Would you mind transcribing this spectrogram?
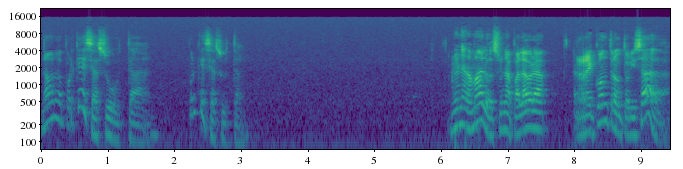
No, no, ¿por qué se asustan? ¿Por qué se asustan? No es nada malo, es una palabra recontra autorizada.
